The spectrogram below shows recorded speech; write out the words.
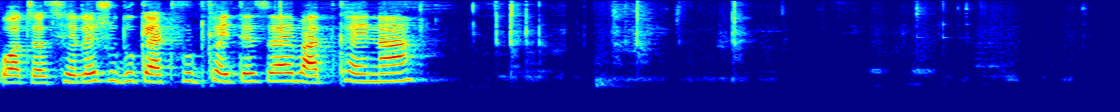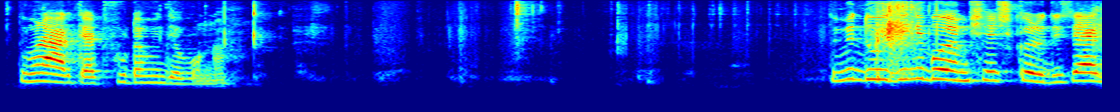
পচা ছেলে শুধু ক্যাট ফুড খাইতে চায়, ভাত খায় না। তোমার আর ক্যাট ফুড আমি দেবো না। তুমি দুই দিনই বয়ম শেষ করে দিছো, এক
